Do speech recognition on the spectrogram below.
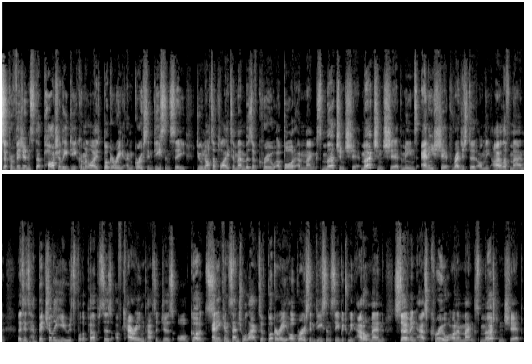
The provisions that partially decriminalise buggery and gross indecency do not apply to members of crew aboard a Manx merchant ship. Merchant ship means any ship registered on the Isle of Man that is habitually used for the purposes of carrying passengers or goods. Any consensual act of buggery or gross indecency between adult men serving as crew on a Manx merchant ship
